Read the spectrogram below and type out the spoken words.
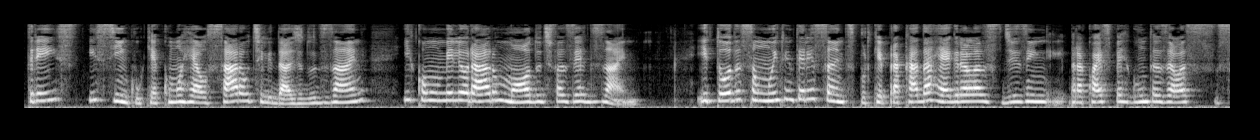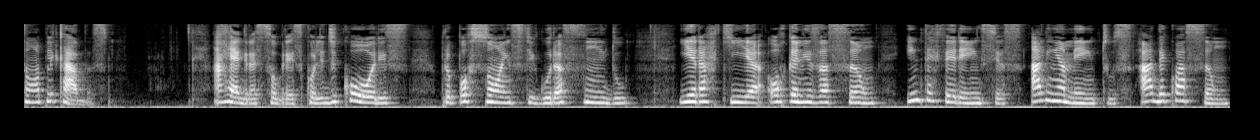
3 e 5, que é como realçar a utilidade do design e como melhorar o modo de fazer design. E todas são muito interessantes, porque para cada regra elas dizem para quais perguntas elas são aplicadas. A regra é sobre a escolha de cores, proporções, figura fundo, hierarquia, organização, interferências, alinhamentos, adequação,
